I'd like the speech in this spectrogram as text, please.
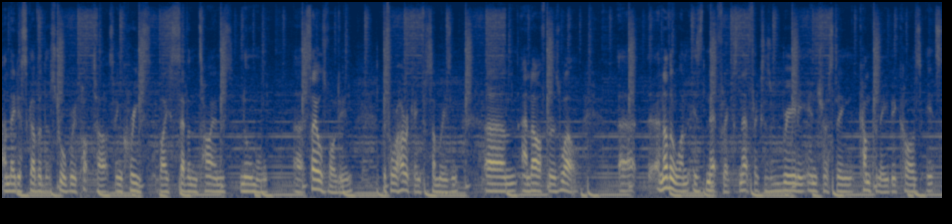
and they discovered that strawberry Pop Tarts increased by seven times normal uh, sales volume before a hurricane for some reason, um, and after as well. Uh, another one is Netflix. Netflix is a really interesting company because it's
